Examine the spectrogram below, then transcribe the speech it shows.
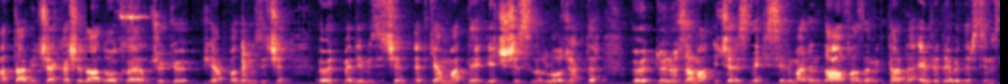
Hatta bir çay kaşığı daha da koyalım çünkü şey yapmadığımız için, öğütmediğimiz için etken madde geçişi sınırlı olacaktır. Öğüttüğünüz zaman içerisindeki silimarin daha fazla miktarda elde edebilirsiniz.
